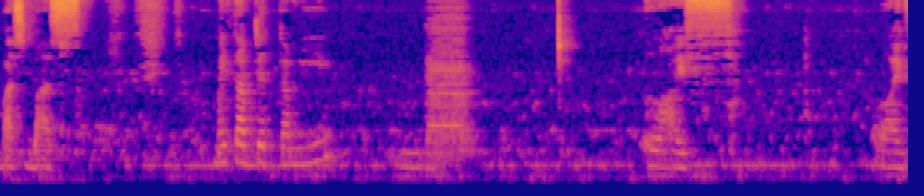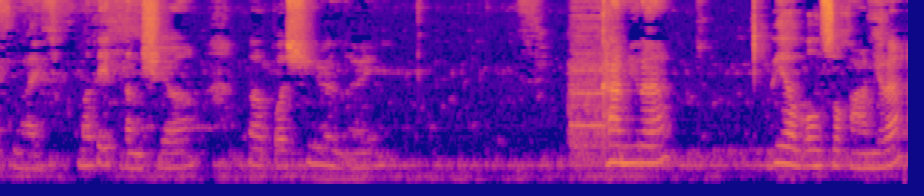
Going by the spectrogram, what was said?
Bus, bus. May tablet kami. Life. Life, life. Maliit lang siya. Tapos yun ay camera. We have also camera.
